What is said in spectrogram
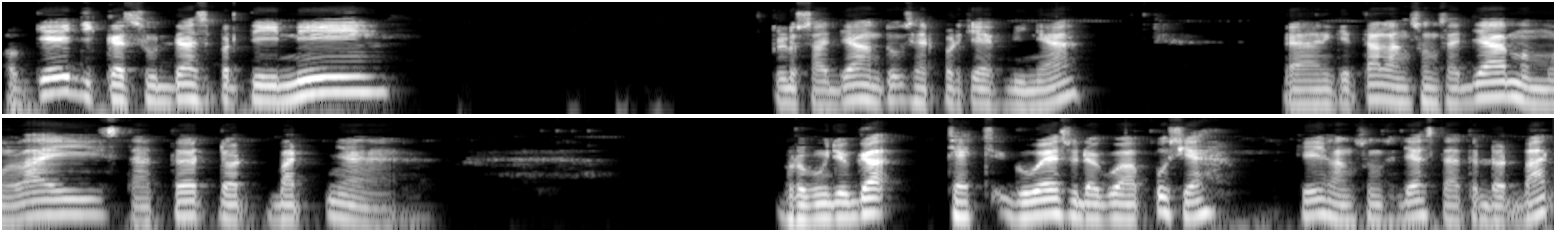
Oke jika sudah seperti ini close saja untuk server CFD-nya. Dan kita langsung saja memulai starter.bat-nya. Berhubung juga chat gue sudah gue hapus ya. Oke, langsung saja starter.bat.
